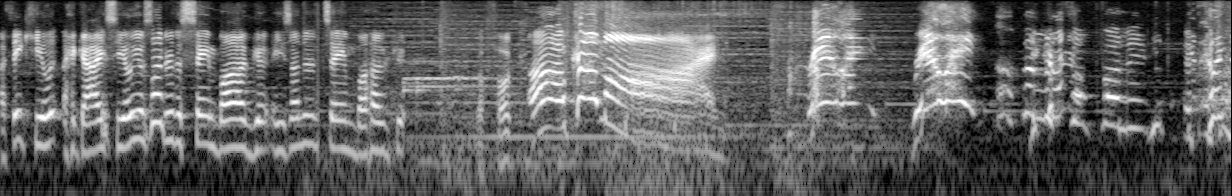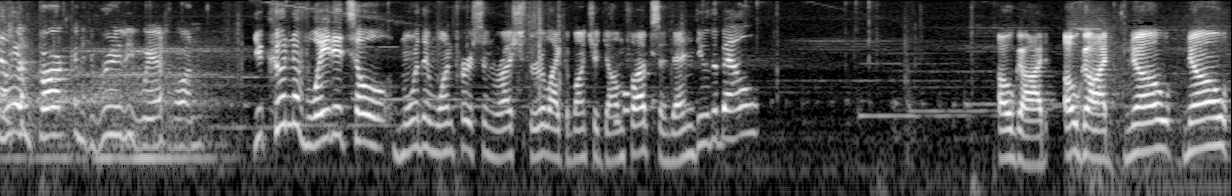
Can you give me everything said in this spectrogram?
I think Heli- guys, Helio's under the same bug. He's under the same bug. The fuck? Oh, come on! Really? Really? That looks so funny! It's, it's a have- weird bug and a really weird one. You couldn't have waited till more than one person rushed through like a bunch of dumb fucks and then do the bell? Oh god. Oh god. No, no,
